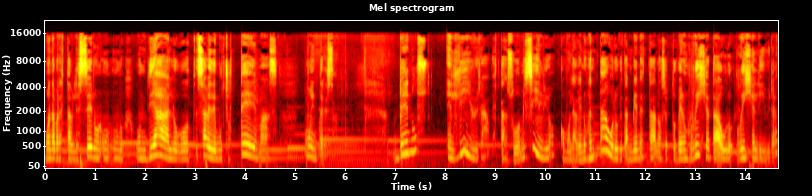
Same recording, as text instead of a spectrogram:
buena para establecer un, diálogo, sabe de muchos temas, muy interesante. Venus en Libra está en su domicilio, como la Venus en Tauro, que también está, ¿no es cierto? Venus rige a Tauro, rige a Libra.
